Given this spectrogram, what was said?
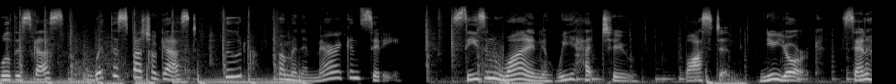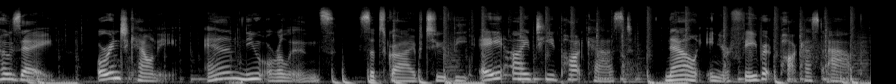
we'll discuss with the special guest food from an American city. Season one, we head to Boston, New York, San Jose, Orange County, and New Orleans. Subscribe to the AIT podcast now in your favorite podcast app.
